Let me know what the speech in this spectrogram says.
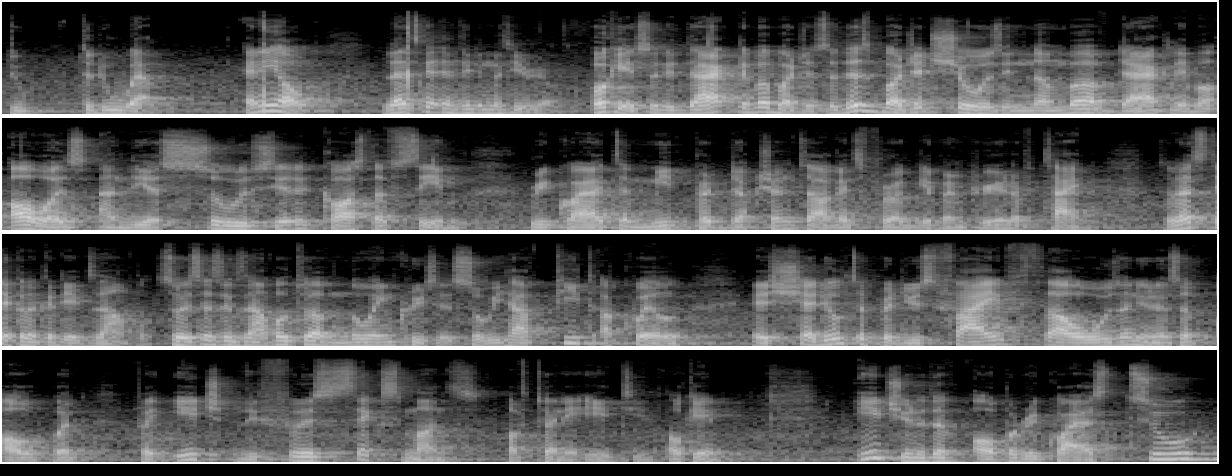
do, to do well. Anyhow, let's get into the material. Okay, so the direct labor budget. So this budget shows the number of direct labor hours and the associated cost of same required to meet production targets for a given period of time. So let's take a look at the example. So it says example 12, no increases. So we have Pete Aquil is scheduled to produce 5,000 units of output for each of the first six months of 2018. Okay, each unit of output requires two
